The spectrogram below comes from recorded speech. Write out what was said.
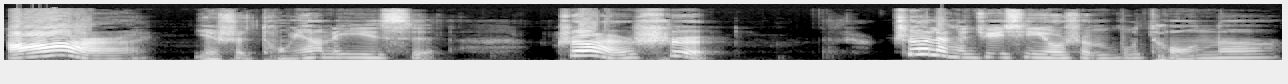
are 也是同样的意思，这儿是。 这两个句型有什么不同呢？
